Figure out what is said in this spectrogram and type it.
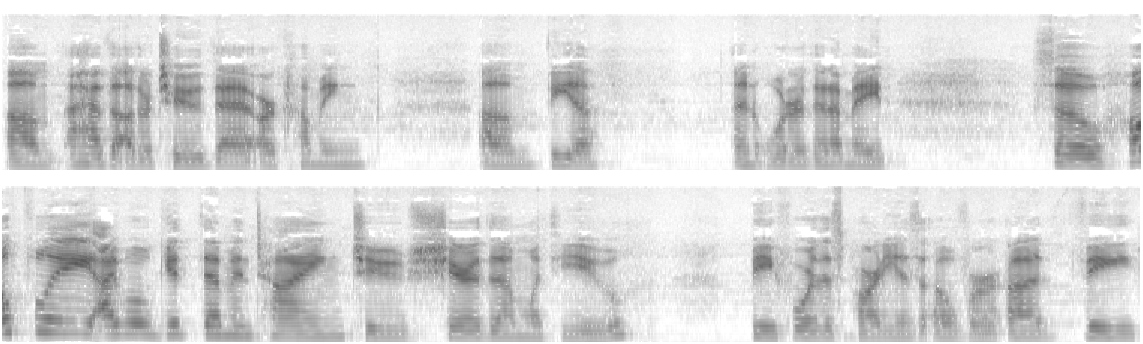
Um, I have the other two that are coming um, via an order that I made. So hopefully I will get them in time to share them with you before this party is over. Uh, the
